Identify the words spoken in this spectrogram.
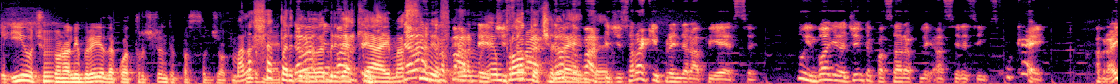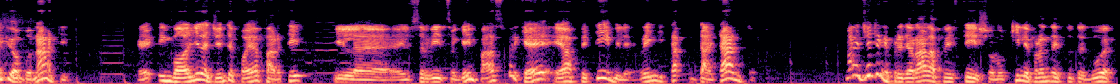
Io ho una libreria da 400 e passa giochi. ma lascia perdere la libreria parte- che hai, ma un, parte è un prodotto sarà- Dall'altra parte eccellente. ci sarà chi prenderà PS. Tu invogli la gente a passare a, Play- a Series X. Ok, avrai più abbonati. Ok? Invogli la gente poi a farti il, eh, il servizio Game Pass perché è appetibile, rendi ta- dai tanto. Ma la gente che prenderà la PlayStation o chi le prende tutte e due,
